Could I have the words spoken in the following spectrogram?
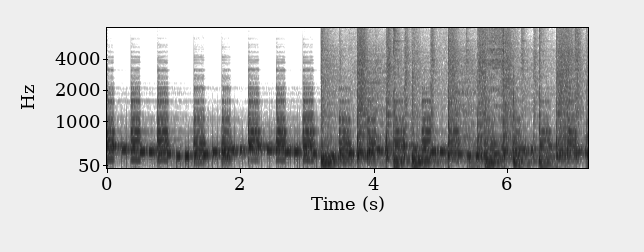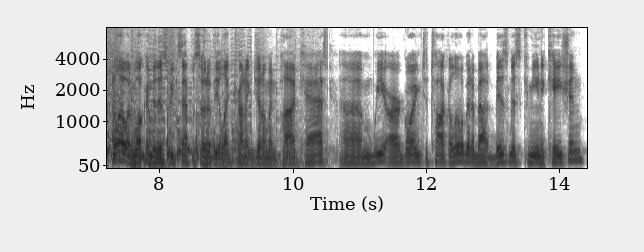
Hello, and welcome to this week's episode of the Electronic Gentleman Podcast. Um, we are going to talk a little bit about business communication,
